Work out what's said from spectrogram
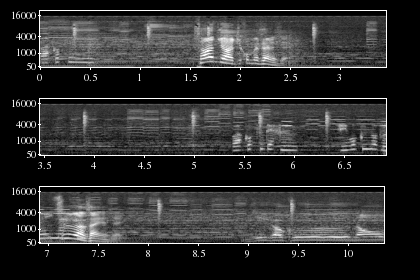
わこつ38個目されてわこつです。地獄の V ナスーナ先生。地獄の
